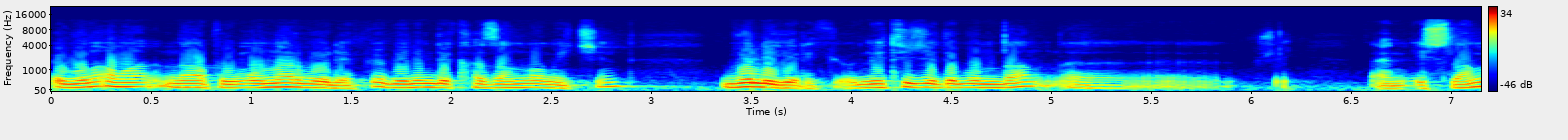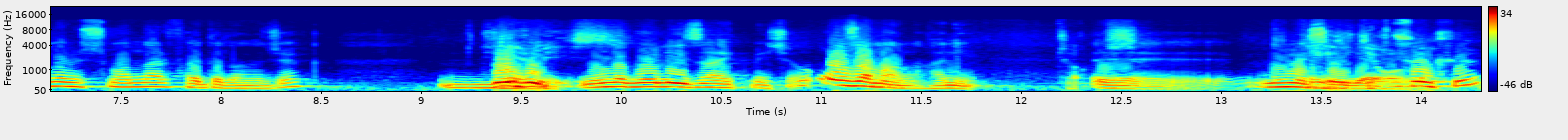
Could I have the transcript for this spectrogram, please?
Ve bunu ama ne yapayım onlar böyle yapıyor. Benim de kazanmam için böyle gerekiyor. Neticede bundan e, şey yani İslam ve Müslümanlar faydalanacak. Dedi. Diyemeyiz. Bunu da böyle izah etmeye çalışıyor. O zaman hani Çok e, bu mesele gelir. Çünkü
